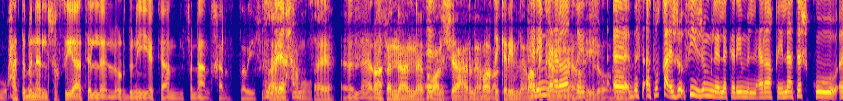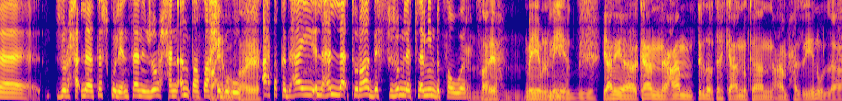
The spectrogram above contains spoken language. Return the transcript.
وحتى من الشخصيات ال- الأردنية كان الفنان خالد الطريفي الله صحيح يرحمه. صحيح. العراقي. الفنان طبعا إيه. الشاعر العراقي كريم العراقي كريم كان العراقي. رحيله آه، بس أتوقع في جملة لكريم العراقي لا تشكو آه، جرح لا تشكو لإنسان جرحا أنت صاحبه. صحيح. أعتقد هاي هلا ترادف جملة لمين بتصور؟ صحيح. 100% يعني آه، كان عام تقدر تحكي عنه كان عام حزين ولا؟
